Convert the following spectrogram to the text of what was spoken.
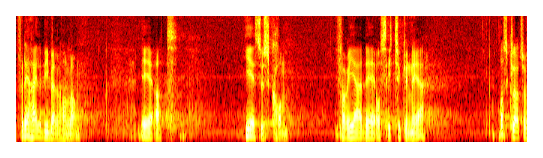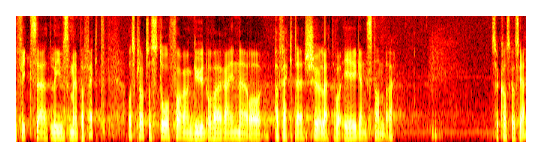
For det hele Bibelen handler om, er at Jesus kom for å gjøre det oss ikke kunne gjøre. Oss klarte ikke å fikse et liv som er perfekt. oss ikke å stå foran Gud og være rene og perfekte sjøl etter vår egen standard. Så hva skal vi gjøre?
